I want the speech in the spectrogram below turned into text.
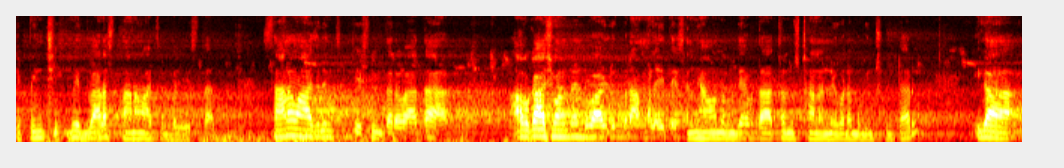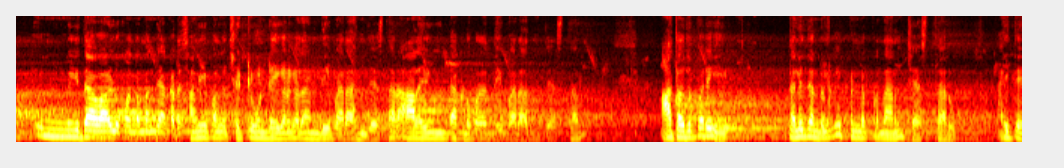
చెప్పించి మీ ద్వారా స్నానం ఆచరింపజేస్తారు. స్నానం ఆచరించి చేసిన తర్వాత అవకాశం ఉన్నటువంటి వాళ్ళు బ్రాహ్మణులు అయితే సంధ్యావందనం దేవతాచనుష్ఠానాన్ని కూడా ముగించుకుంటారు. ఇక మిగతా వాళ్ళు కొంతమంది అక్కడ సమీపంలో చెట్టు ఉంటే కనుక దాన్ని దీపారాధన చేస్తారు. ఆలయం ఉంటే అక్కడ కూడా దీపారాధన చేస్తారు. ఆ తదుపరి తల్లిదండ్రులకి పిండ ప్రదానం చేస్తారు. అయితే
